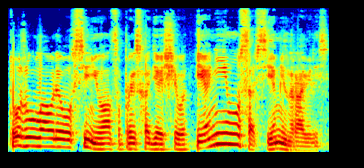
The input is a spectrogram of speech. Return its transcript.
тоже улавливал все нюансы происходящего, и они ему совсем не нравились.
